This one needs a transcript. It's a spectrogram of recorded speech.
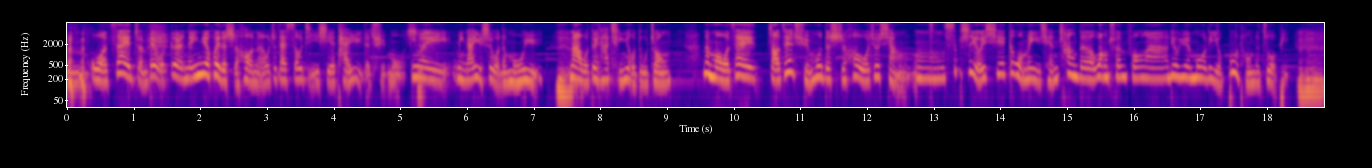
嗯，我在准备我个人的音乐会的时候呢，我就在搜集一些台语的曲目，因为闽南语是我的母语，嗯，那我对它情有独钟。那么我在找这些曲目的时候，我就想，嗯，是不是有一些跟我们以前唱的《望春风》啦、《六月茉莉》有不同的作品？嗯哼。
